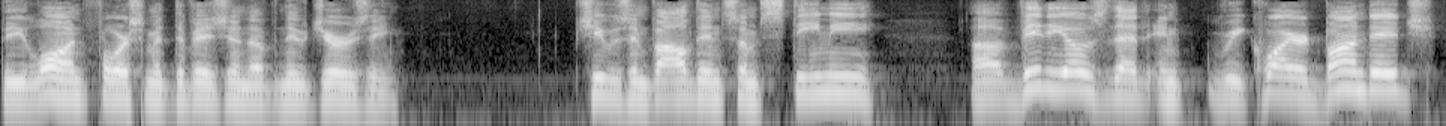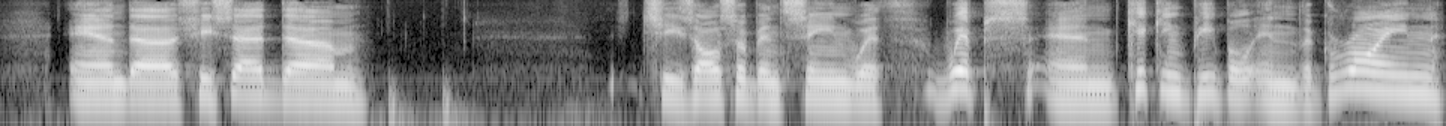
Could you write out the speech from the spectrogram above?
the law enforcement division of New Jersey. She was involved in some steamy uh, videos that in, required bondage, and uh, she said um, she's also been seen with whips and kicking people in the groin.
